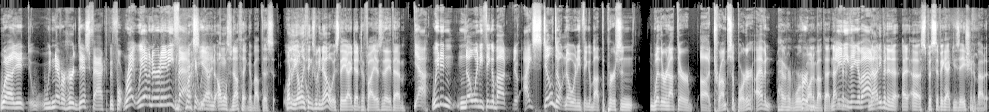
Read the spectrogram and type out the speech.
well, it, we never heard this fact before. Right. We haven't heard any facts Right, we yet. know almost nothing about this. One of the only things we know is they identify as they them. Yeah. We didn't know anything about, I still don't know anything about the person, whether or not they're a Trump supporter. I haven't, I haven't heard word Heard one about that. Not anything even, about Not it. even a, a, a specific accusation about it.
